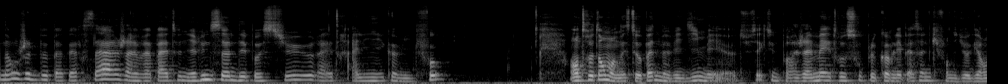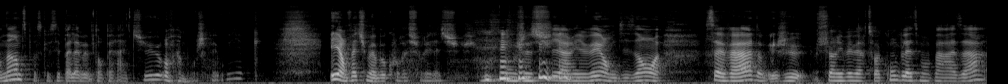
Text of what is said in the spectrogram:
Non, je ne peux pas faire ça, j'arriverai pas à tenir une seule des postures, à être alignée comme il faut. Entre-temps, mon ostéopathe m'avait dit, mais euh, tu sais que tu ne pourras jamais être souple comme les personnes qui font du yoga en Inde parce que c'est pas la même température. bon, je fais oui, ok. Et en fait, tu m'as beaucoup rassurée là-dessus. Donc je suis arrivée en me disant, Ça va, donc je, je, suis arrivée vers toi complètement par hasard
